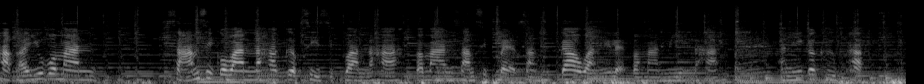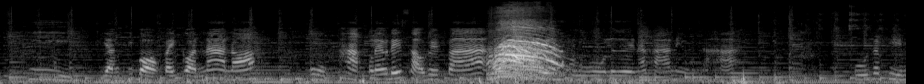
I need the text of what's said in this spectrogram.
ผักอายุประมาณ 30 กว่าวันนะคะ เกือบ 40 วันนะคะ ประมาณ 38 39 วันนี่แหละประมาณนี้นะคะ อันนี้ก็คือผักที่อย่างที่บอกไปก่อนหน้าเนาะปลูกผักแล้วได้เสาไฟฟ้าดูเลยนะคะนี่นะคะครูสพิม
